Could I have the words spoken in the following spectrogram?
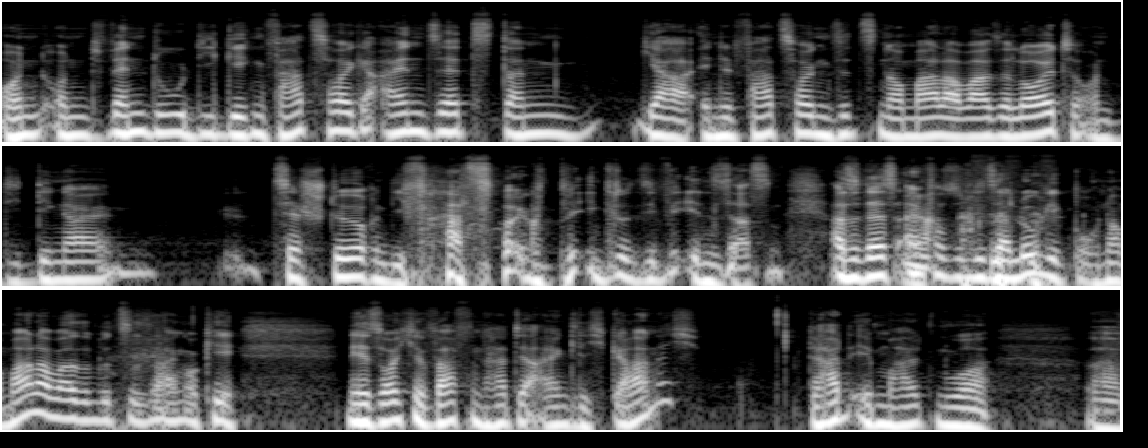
und, und wenn du die gegen Fahrzeuge einsetzt, dann, ja, in den Fahrzeugen sitzen normalerweise Leute und die Dinger zerstören die Fahrzeuge inklusive Insassen. Also das ist einfach ja. so dieser Logikbruch. Normalerweise würdest du sagen, okay, nee, solche Waffen hat er eigentlich gar nicht. Der hat eben halt nur äh,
